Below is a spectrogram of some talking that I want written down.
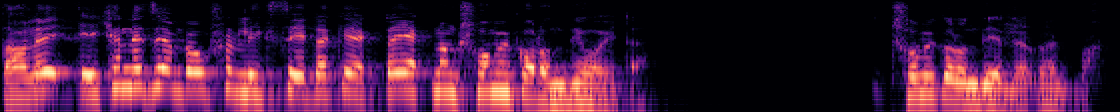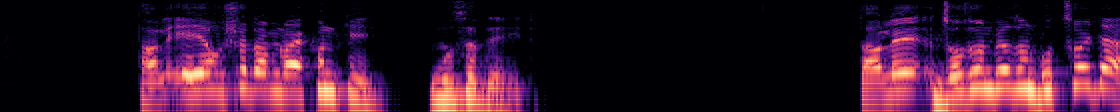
তাহলে এখানে যে আমরা অংশ লিখছি, এটাকে একটা এক নং সমীকরণ দিও এটা। সমীকরণ দিয়ে রাখবা। তাহলে এই অংশটা আমরা এখন কি? মুছে দিই এটা। তাহলে যোজন বিয়োজন বুঝছ এটা?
